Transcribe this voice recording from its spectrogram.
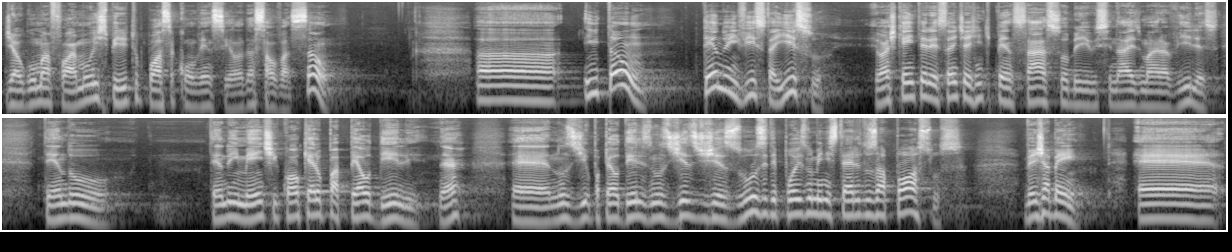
de alguma forma, o Espírito possa convencê-la da salvação. Uh, então, tendo em vista isso, eu acho que é interessante a gente pensar sobre os sinais maravilhas, tendo, tendo em mente qual era o papel dele, né? É, nos, o papel deles nos dias de Jesus e depois no ministério dos apóstolos. Veja bem, é,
